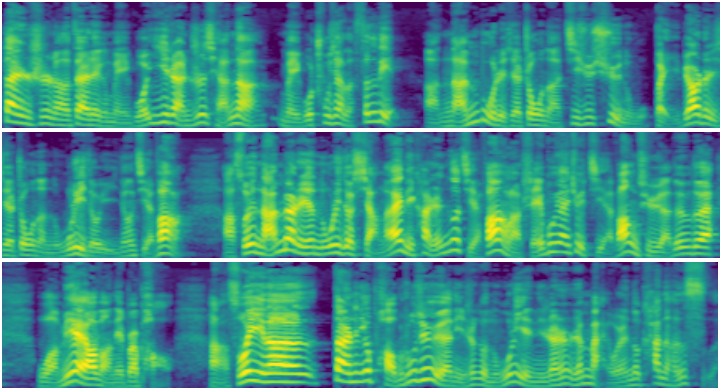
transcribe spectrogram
但是呢，在这个美国一战之前呢，美国出现了分裂啊，南部这些州呢继续蓄奴，北边的这些州呢奴隶就已经解放了。啊，所以南边这些奴隶就想，哎，你看人都解放了，谁不愿意去解放区啊？对不对？我们也要往那边跑啊！所以呢，但是你又跑不出去啊，你是个奴隶，你人人买过人都看得很死。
